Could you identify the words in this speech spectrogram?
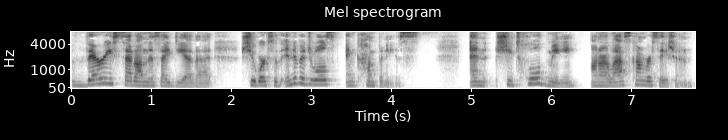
very set on this idea that she works with individuals and companies. And she told me on our last conversation,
